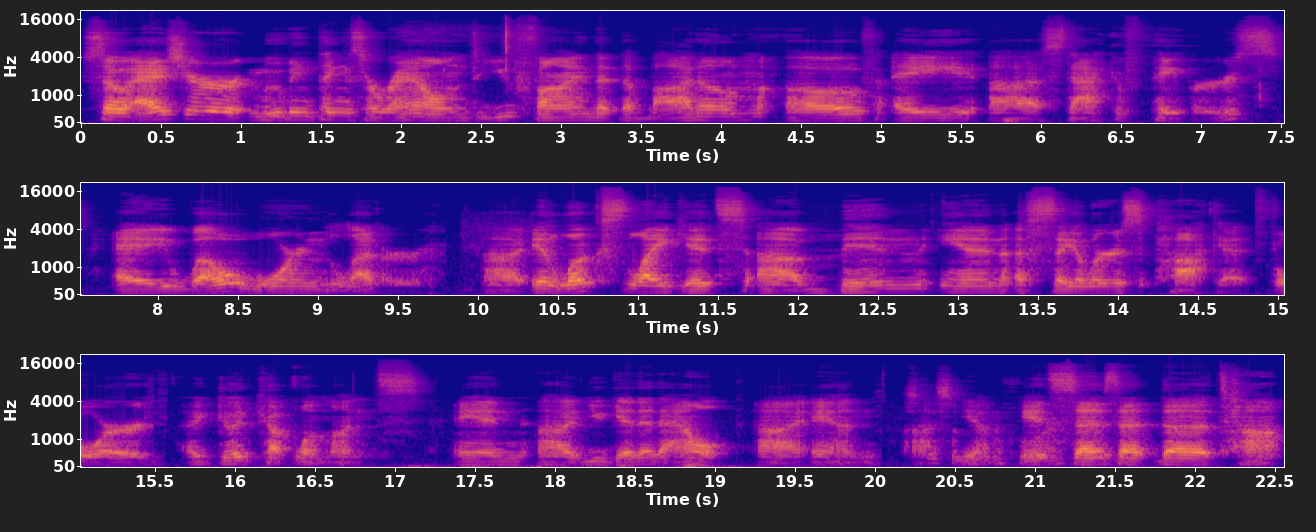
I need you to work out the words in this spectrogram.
So as you're moving things around, you find that the bottom of a uh, stack of papers a well-worn letter. Uh, it looks like it's uh, been in a sailor's pocket for a good couple of months, and uh, you get it out, uh, and uh, yeah, it says at the top,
